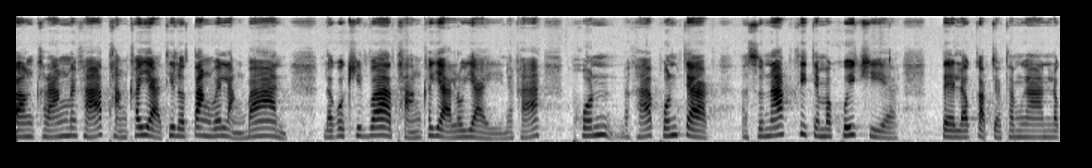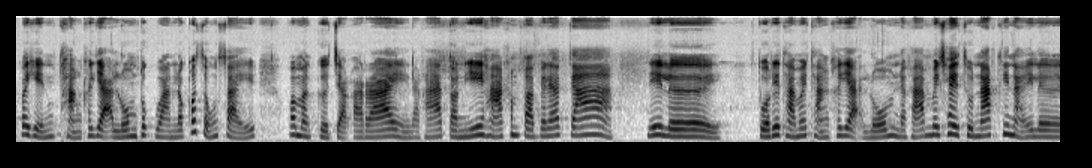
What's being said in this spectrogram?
บางครั้งนะคะ ถังขยะที่เราตั้งไว้หลังบ้านเราก็คิดว่าถังขยะเราใหญ่นะคะ พ้นนะคะพ้นจากสุนัขที่จะมาคุยเขี่ยแต่เรากลับจากทำงานเราก็เห็นถังขยะล้มทุกวันเราก็สงสัยว่ามันเกิดจากอะไรนะคะ ตอนนี้หาคำตอบไปแล้วจ้า นี่เลย ตัวที่ทำให้ถังขยะล้มนะคะ ไม่ใช่สุนัขที่ไหนเลย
